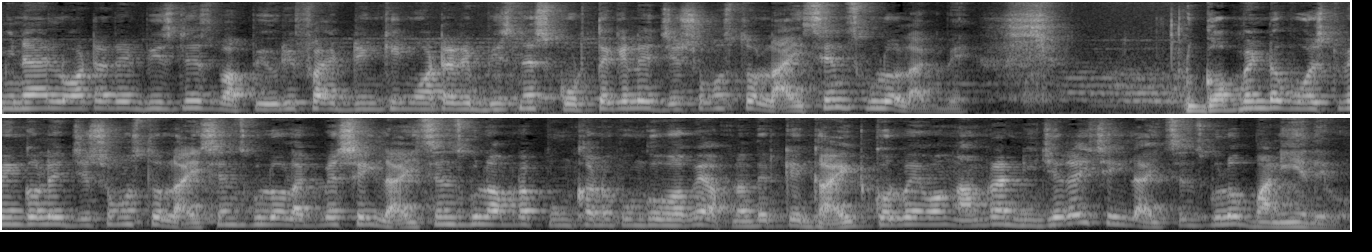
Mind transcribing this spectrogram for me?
মিনারেল ওয়াটারের বিজনেস বা পিউরিফাইড ড্রিঙ্কিং ওয়াটারের বিজনেস করতে গেলে যে সমস্ত লাইসেন্সগুলো লাগবে গভর্নমেন্ট অফ ওয়েস্ট বেঙ্গলের যে সমস্ত লাইসেন্সগুলো লাগবে, সেই লাইসেন্সগুলো আমরা পুঙ্খানুপুঙ্খভাবে আপনাদেরকে গাইড করব এবং আমরা নিজেরাই সেই লাইসেন্সগুলো বানিয়ে দেবো।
